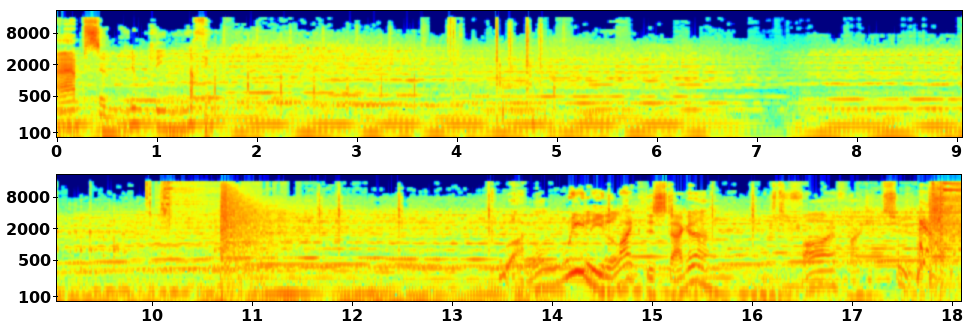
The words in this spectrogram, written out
Absolutely nothing. Like this dagger. 65, 92.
